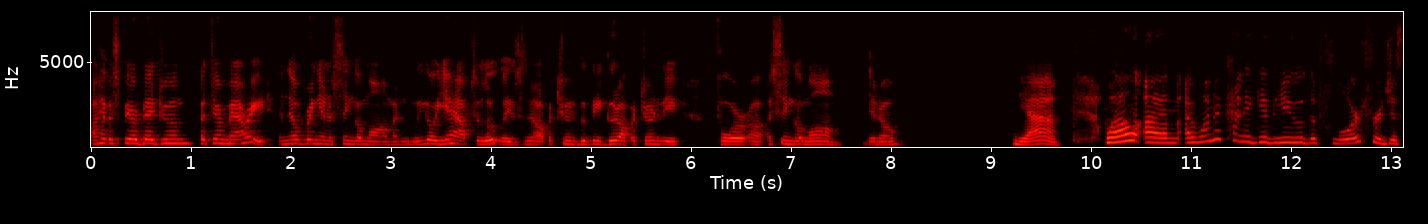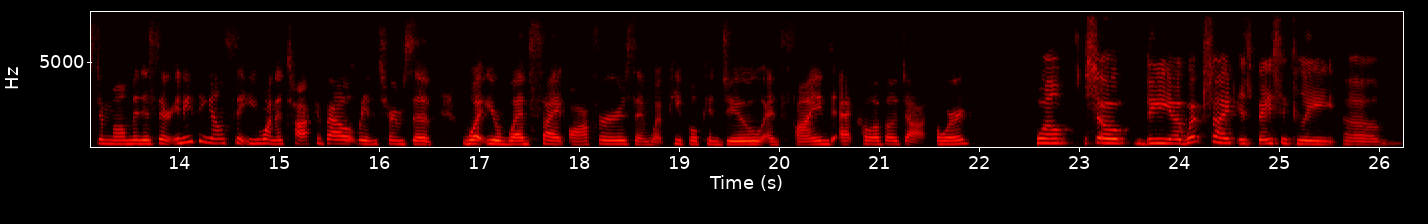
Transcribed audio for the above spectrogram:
I have a spare bedroom, but they're married and they'll bring in a single mom. And we go, yeah, absolutely. It's an opportunity, could be a good opportunity for uh, a single mom, you know? Yeah. Well, um, I want to kind of give you the floor for just a moment. Is there anything else that you want to talk about in terms of what your website offers and what people can do and find at coabode.org? Well, so the uh, website is basically, um,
